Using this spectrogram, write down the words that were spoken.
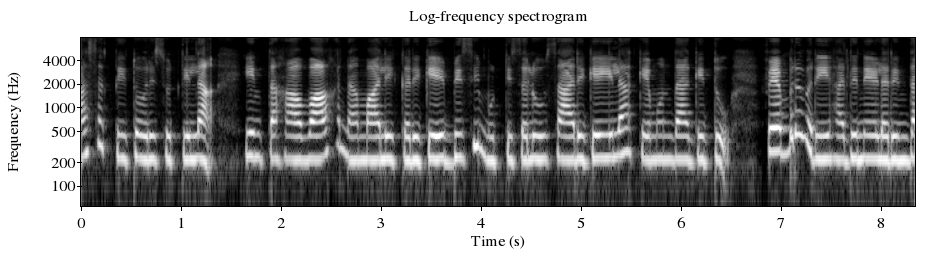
ಆಸಕ್ತಿ ತೋರಿಸುತ್ತಿಲ್ಲ. ಇಂತಹ ವಾಹನ ಮಾಲೀಕರಿಗೆ ಬಿಸಿ ಮುಟ್ಟಿಸಲು ಸಾರಿಗೆ ಇಲಾಖೆ ಮುಂದಾಗಿದ್ದು, ಫೆಬ್ರವರಿ ಹದಿನೇಳರಿಂದ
